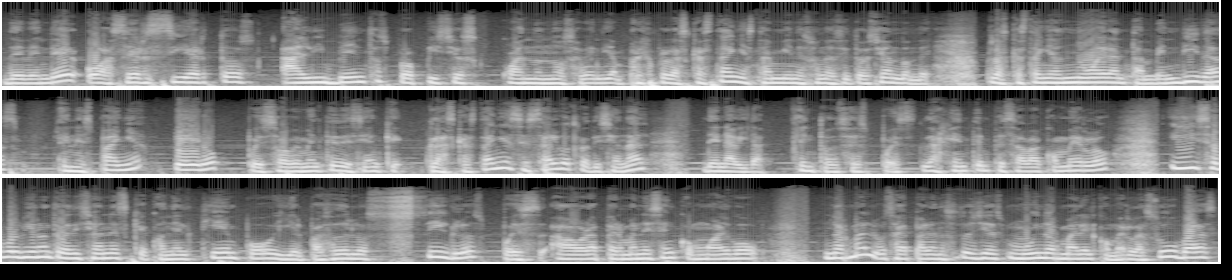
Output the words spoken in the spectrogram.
de vender o hacer ciertos alimentos propicios cuando no se vendían. Por ejemplo, las castañas también es una situación donde las castañas no eran tan vendidas en España, pero pues obviamente decían que las castañas es algo tradicional de Navidad. Entonces pues la gente empezaba a comerlo y se volvieron tradiciones que con el tiempo y el paso de los siglos pues ahora permanecen como algo normal. O sea, para nosotros ya es muy normal el comer las uvas,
